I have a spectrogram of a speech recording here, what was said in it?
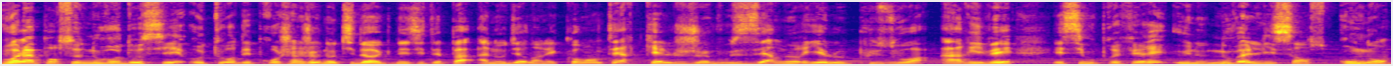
Voilà pour ce nouveau dossier autour des prochains jeux Naughty Dog. N'hésitez pas à nous dire dans les commentaires quel jeu vous aimeriez le plus voir arriver et si vous préférez une nouvelle licence ou non.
